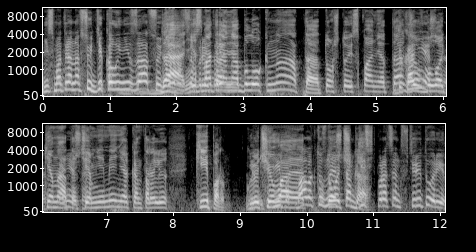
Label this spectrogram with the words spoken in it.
Несмотря на всю деколонизацию, да, несмотря Британия. на блок НАТО, то, что Испания также да, конечно, в блоке НАТО, конечно. тем не менее контролирует Кипр. Ключевая. Мало кто знает, точка. там 10% территории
